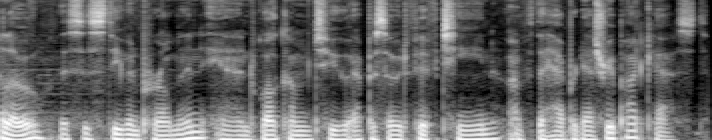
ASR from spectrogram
Hello, this is Stephen Perlman, and welcome to episode 15 of the Haberdashery Podcast.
